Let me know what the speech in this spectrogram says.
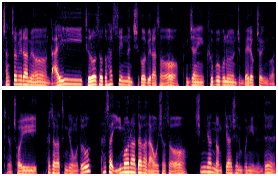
장점이라면 나이 들어서도 할 수 있는 직업이라서 굉장히 그 부분은 좀 매력적인 것 같아요. 저희 회사 같은 경우도 회사 임원하다가 나오셔서 10년 넘게 하시는 분이 있는데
